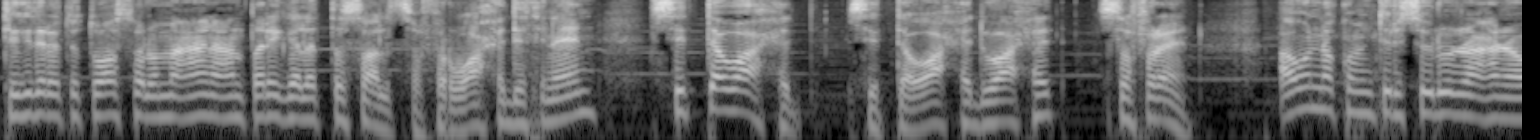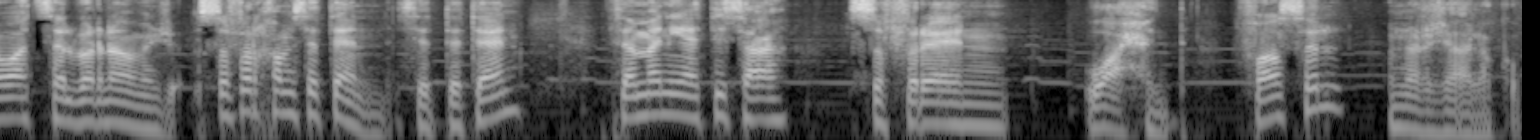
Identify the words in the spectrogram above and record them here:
تقدروا تتواصلوا معنا عن طريق الاتصال 012 61 611 صفرين. أو أنكم ترسلوا لنا على واتس البرنامج 052 62 89 صفرين واحد. فاصل ونرجع لكم.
